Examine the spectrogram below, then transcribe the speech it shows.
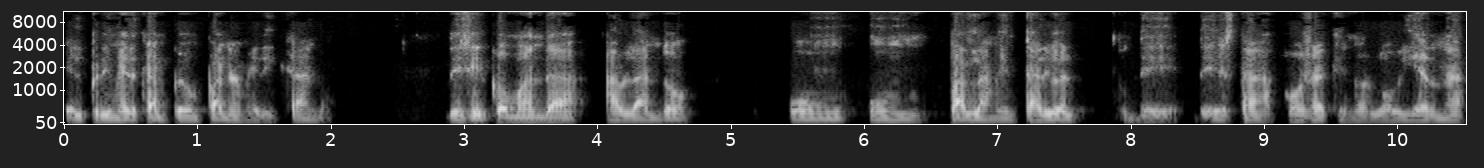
el primer campeón panamericano. Decir cómo anda hablando un, parlamentario de, de, esta cosa que nos gobierna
